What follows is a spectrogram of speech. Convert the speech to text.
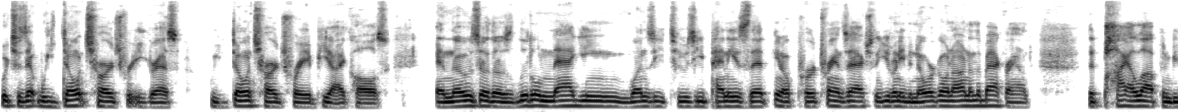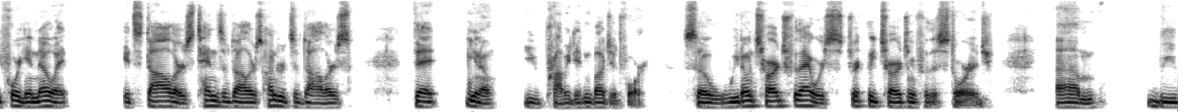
which is that we don't charge for egress we don't charge for api calls and those are those little nagging onesie twosie pennies that you know per transaction you don't even know are going on in the background that pile up and before you know it it's dollars tens of dollars hundreds of dollars that you know you probably didn't budget for so we don't charge for that we're strictly charging for the storage um, we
